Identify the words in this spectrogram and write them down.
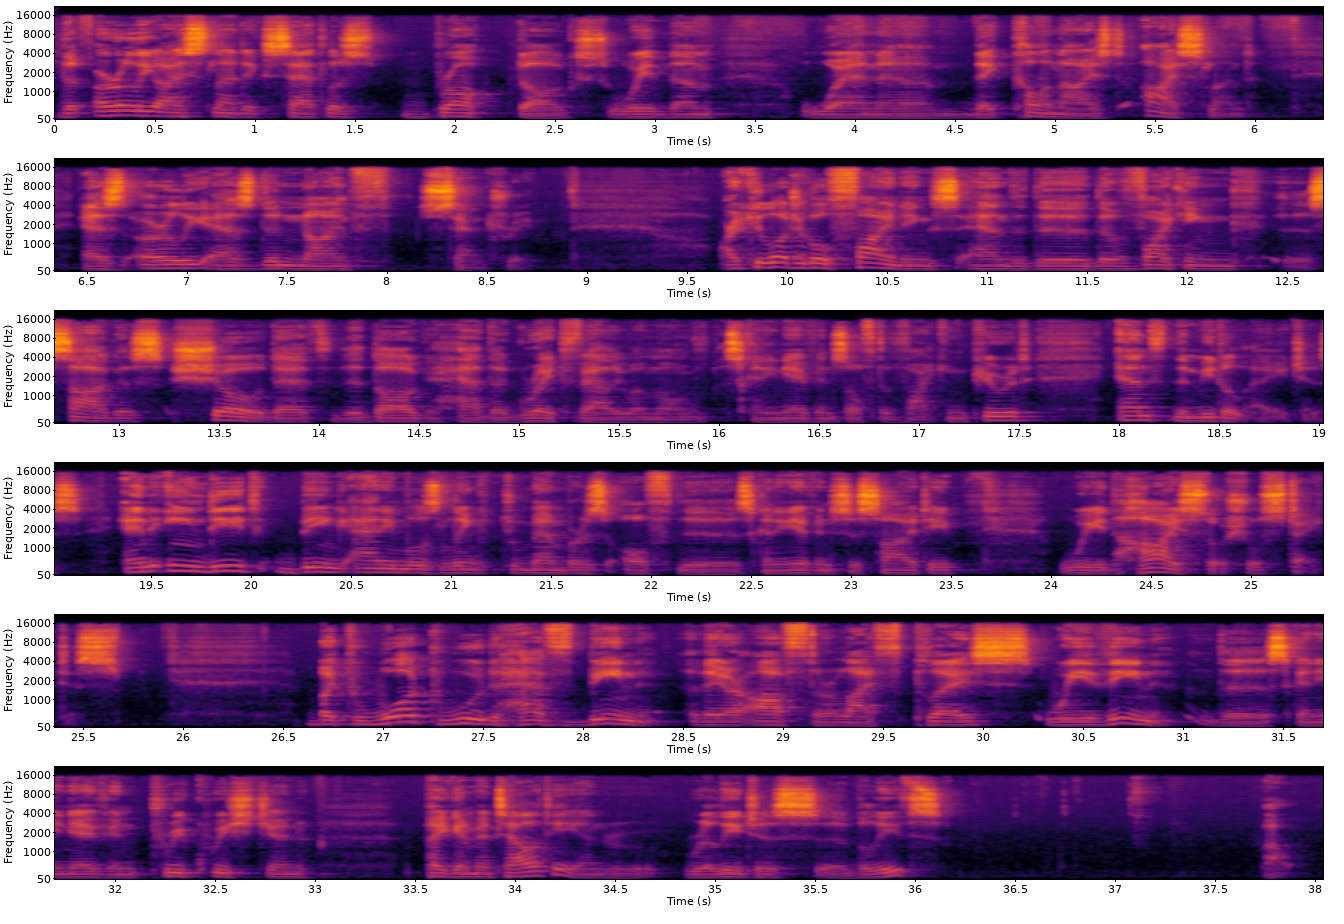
The early Icelandic settlers brought dogs with them when um, they colonized Iceland, as early as the 9th century. Archaeological findings and the, the Viking uh, sagas show that the dog had a great value among Scandinavians of the Viking period and the Middle Ages, and indeed being animals linked to members of the Scandinavian society with high social status. But what would have been their afterlife place within the Scandinavian pre Christian pagan mentality and religious uh, beliefs?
